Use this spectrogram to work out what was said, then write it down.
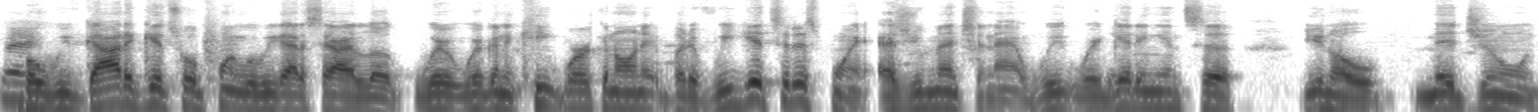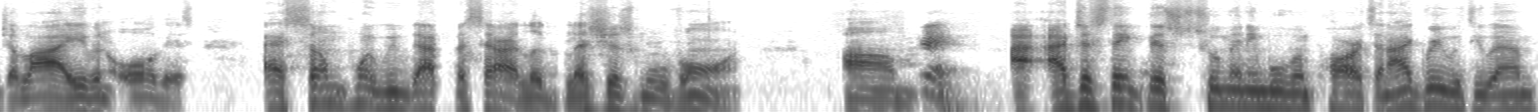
Right. but we've got to get to a point where we got to say, all right, look, we're, we're going to keep working on it. But if we get to this point, as you mentioned that we, we're getting into, you know, mid June, July, even August, at some point we've got to say, all right, look, let's just move on. Um, Right. I, I just think there's too many moving parts. And I agree with you, M.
